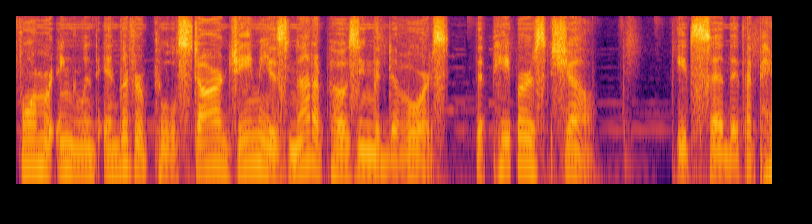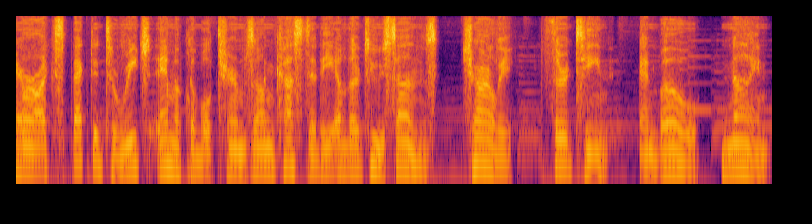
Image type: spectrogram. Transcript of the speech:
Former England and Liverpool star Jamie is not opposing the divorce, the papers show. It's said that the pair are expected to reach amicable terms on custody of their two sons, Charlie, 13, and Beau, 9.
